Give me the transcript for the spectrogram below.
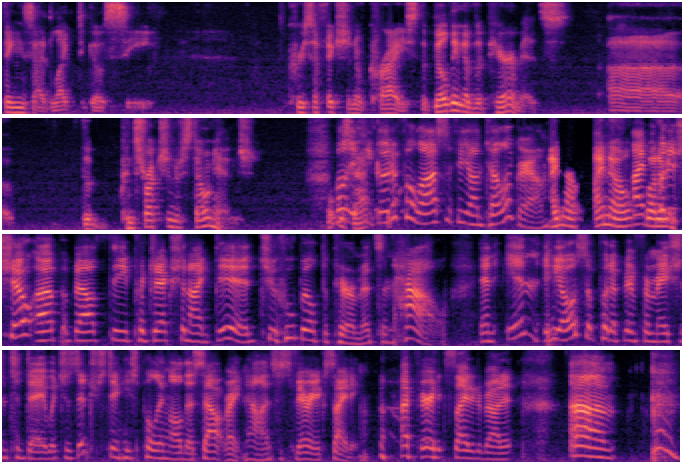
things I'd like to go see. Crucifixion of Christ, the building of the pyramids, uh, the construction of Stonehenge. What Well, if you go to Philosophy on Telegram, I know, I know, I put I mean, a show up about the projection I did to who built the pyramids and how. And in he also put up information today, which is interesting. He's pulling all this out right now. It's just very exciting. I'm very excited about it. Um,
